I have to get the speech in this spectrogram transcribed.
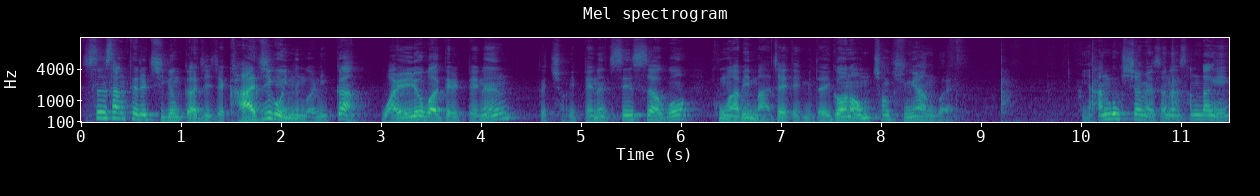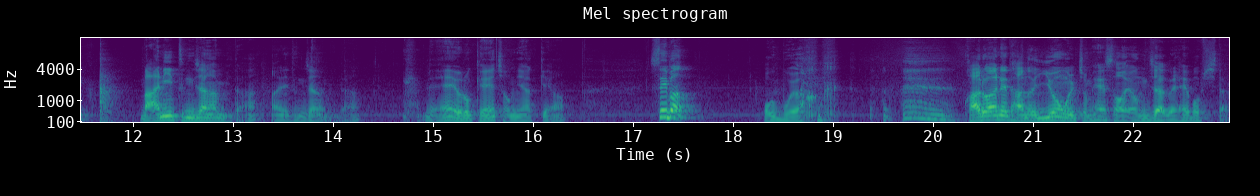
쓴 상태를 지금까지 이제 가지고 있는 거니까 완료가 될 때는 그쵸 이때는 since하고 궁합이 맞아야 됩니다 이거는 엄청 중요한 거예요 이 한국 시험에서는 상당히 많이 등장합니다. 많이 등장합니다. 네, 이렇게 정리할게요. 세 번. 어, 뭐야? 괄호 안에 단어 이용을 좀 해서 영작을 해봅시다.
